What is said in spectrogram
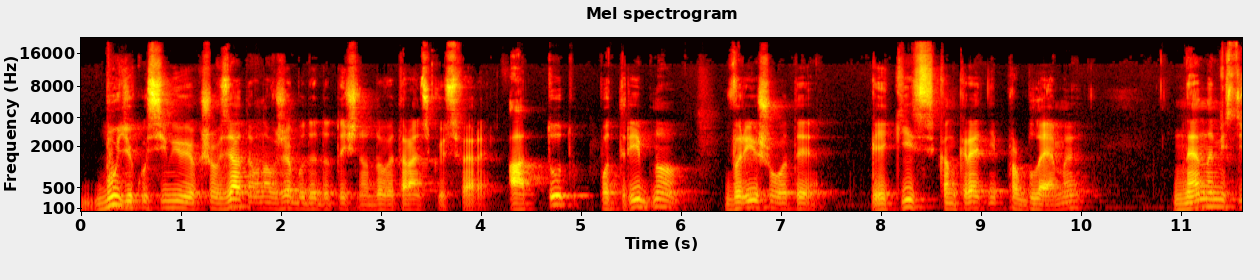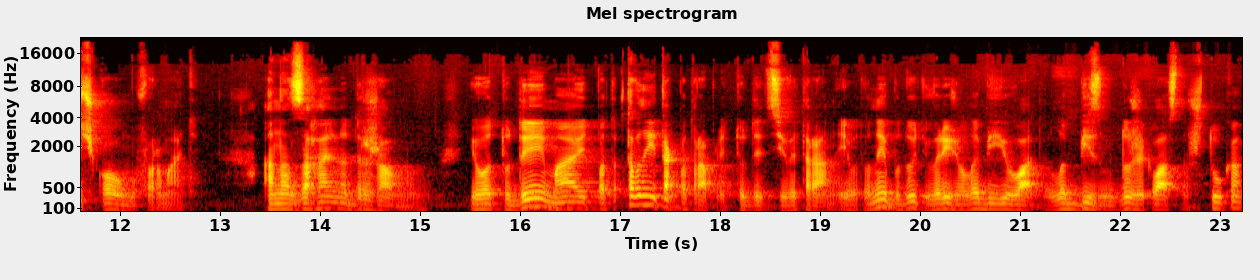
будь-яку сім'ю, якщо взяти, вона вже буде дотична до ветеранської сфери. А тут потрібно вирішувати якісь конкретні проблеми не на містечковому форматі, а на загальнодержавному. І от туди мають. Та вони і так потраплять туди, ці ветерани. І от вони будуть вирішувати лобіювати. Лобізм дуже класна штука.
